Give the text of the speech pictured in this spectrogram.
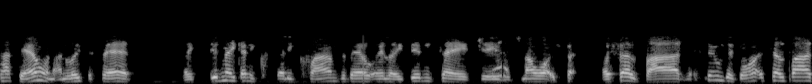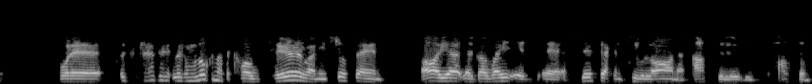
sat down and like I said, like didn't make any any crimes about it. Like didn't say, "Geez, it's not what I, fe- I felt bad." As soon as I thought I felt bad, but uh, like I'm looking at the quotes here, and he's just saying, "Oh yeah, like I waited uh, a split second too long and absolutely tossed him.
